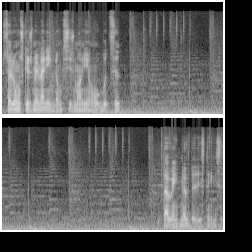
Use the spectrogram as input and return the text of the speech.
Selon ce que je mets ma ligne. Donc, si je m'en viens au bout de site. T'as 29 de listing ici.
